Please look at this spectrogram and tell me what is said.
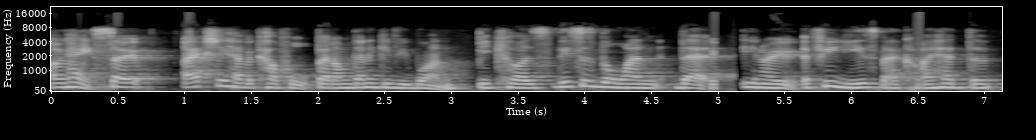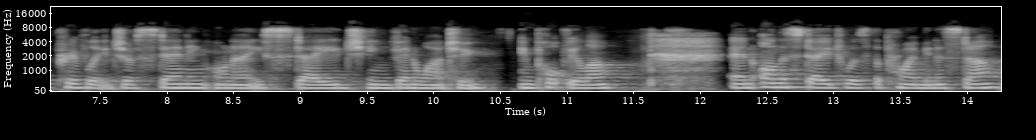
Okay, so I actually have a couple, but I'm going to give you one because this is the one that, you know, a few years back, I had the privilege of standing on a stage in Vanuatu in Port Vila. And on the stage was the Prime Minister,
